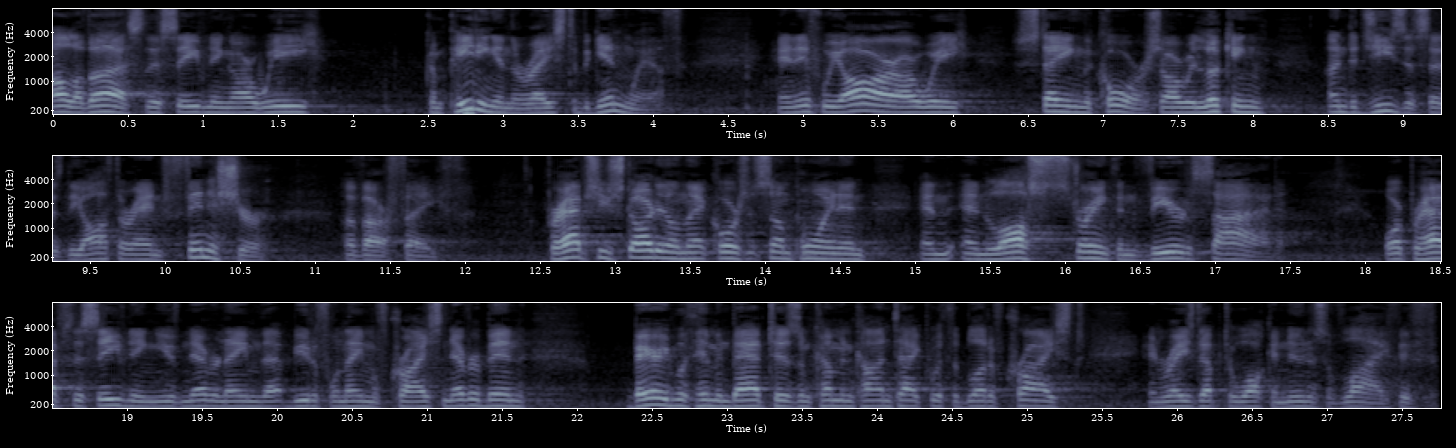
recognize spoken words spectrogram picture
all of us this evening are we competing in the race to begin with? And if we are, are we staying the course? Are we looking unto Jesus as the author and finisher of our faith? Perhaps you started on that course at some point and, and, and lost strength and veered aside. Or perhaps this evening you've never named that beautiful name of Christ, never been buried with Him in baptism, come in contact with the blood of Christ, and raised up to walk in newness of life. If,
